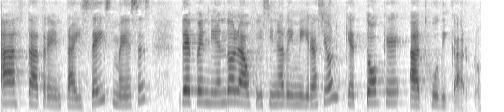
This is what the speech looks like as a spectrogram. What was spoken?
hasta 36 meses dependiendo la oficina de inmigración que toque adjudicarlo.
